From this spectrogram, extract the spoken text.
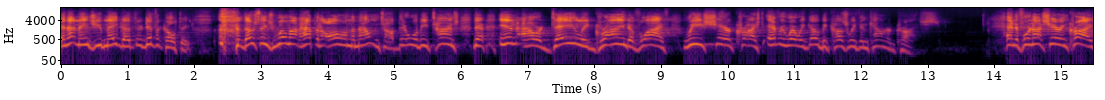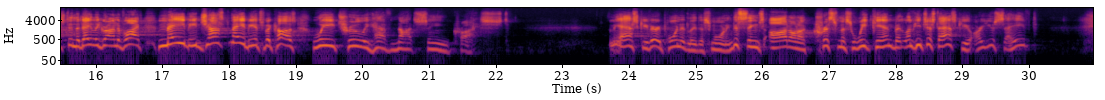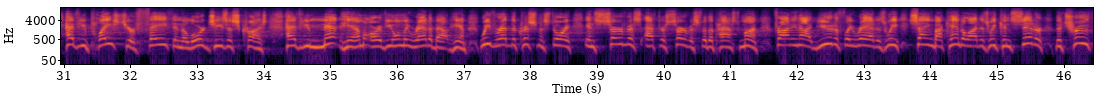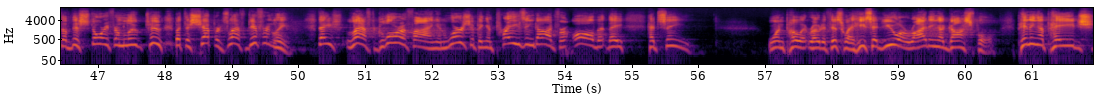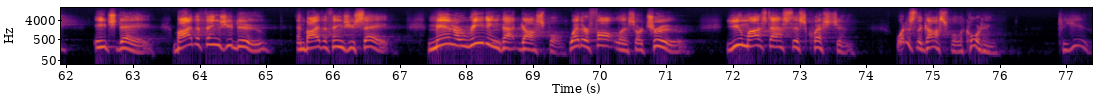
And that means you may go through difficulty. those things will not happen all on the mountaintop. There will be times that in our daily grind of life, we share Christ everywhere we go because we've encountered Christ. And if we're not sharing Christ in the daily grind of life, maybe, just maybe, it's because we truly have not seen Christ. Let me ask you very pointedly this morning. This seems odd on a Christmas weekend, but let me just ask you are you saved? Have you placed your faith in the Lord Jesus Christ? Have you met him or have you only read about him? We've read the Christmas story in service after service for the past month. Friday night, beautifully read as we sang by candlelight as we consider the truth of this story from Luke 2. But the shepherds left differently. They left glorifying and worshiping and praising God for all that they had seen. One poet wrote it this way He said, You are writing a gospel pinning a page each day by the things you do and by the things you say. Men are reading that gospel, whether faultless or true. You must ask this question What is the gospel according to you?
